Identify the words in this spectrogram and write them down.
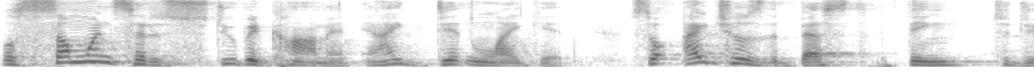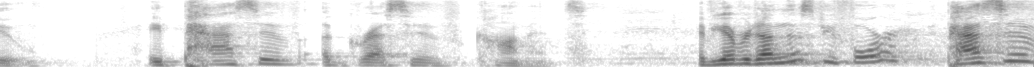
Well, someone said a stupid comment and I didn't like it. So I chose the best thing to do a passive aggressive comment. Have you ever done this before? Passive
